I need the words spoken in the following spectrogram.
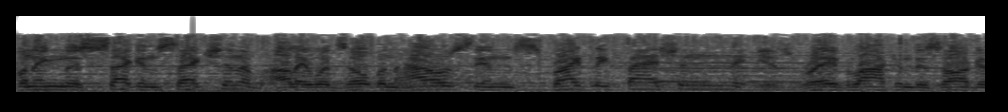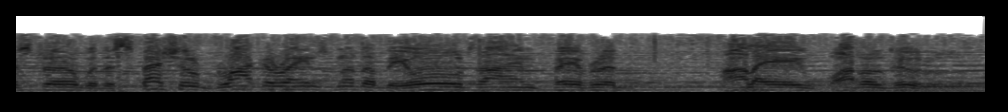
Opening the second section of Hollywood's Open House in sprightly fashion is Ray Bloch and his orchestra with a special Bloch arrangement of the old-time favorite, Polly Wolly Doodle.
